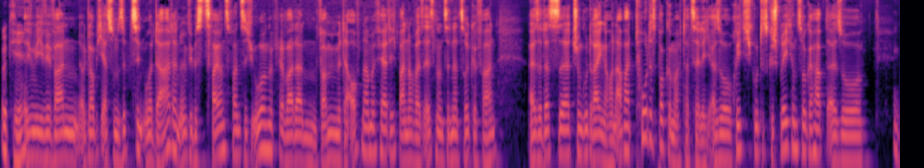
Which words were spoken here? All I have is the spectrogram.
Okay. Irgendwie, wir waren, glaube ich, erst um 17 Uhr da, dann irgendwie bis 22 Uhr ungefähr war dann, waren wir mit der Aufnahme fertig, waren noch was essen und sind dann zurückgefahren. Also das äh, hat schon gut reingehauen. Aber Todesbock gemacht tatsächlich. Also richtig gutes Gespräch und so gehabt. Also okay.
